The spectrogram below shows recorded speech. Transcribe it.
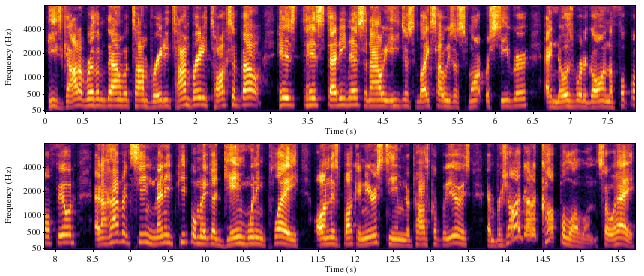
He's got a rhythm down with Tom Brady. Tom Brady talks about his his steadiness and how he just likes how he's a smart receiver and knows where to go on the football field. And I haven't seen many people make a game-winning play on this Buccaneers team in the past couple years. And Breshad got a couple of them. So hey,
